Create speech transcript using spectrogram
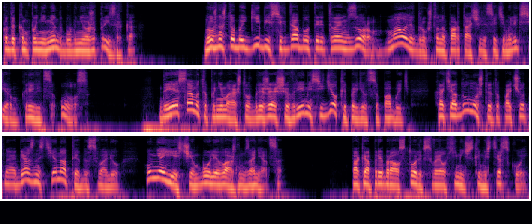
под аккомпанемент бубнежа-призрака. Нужно, чтобы Гиби всегда был перед твоим взором. Мало ли вдруг, что напортачили с этим эликсиром, кривится Улос. Да я и сам это понимаю, что в ближайшее время сиделкой придется побыть. Хотя думаю, что эту почетную обязанность я на Теда свалю. У меня есть чем более важным заняться. Пока прибрал столик своей алхимической мастерской,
